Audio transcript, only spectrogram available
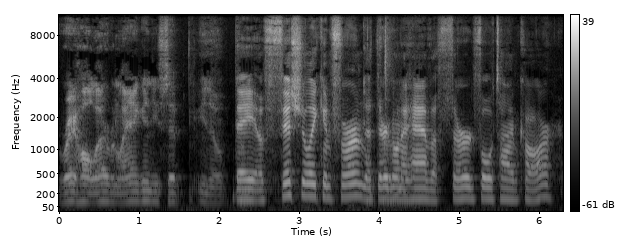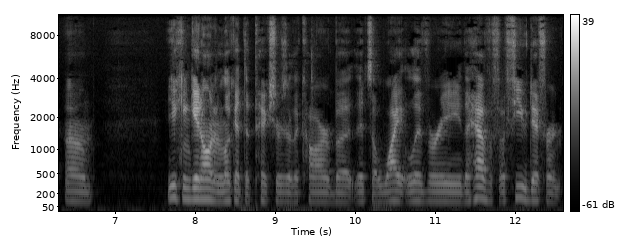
Rahal, Urban Langan, you said, you know, They officially confirmed that they're going to have a third full time car. Um, you can get on and look at the pictures of the car, but it's a white livery. They have a few different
